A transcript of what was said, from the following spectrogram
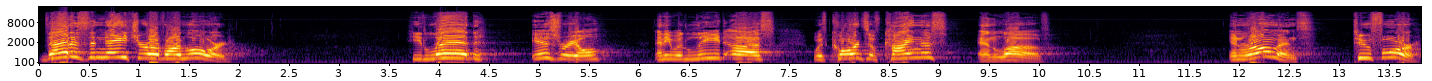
That is the nature of our Lord. He led Israel, and He would lead us with cords of kindness and love. In Romans 2 4,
